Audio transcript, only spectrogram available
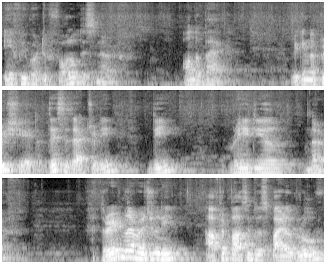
If we were to follow this nerve on the back, we can appreciate that this is actually the radial nerve. The radial nerve originally, after passing through the spiral groove,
